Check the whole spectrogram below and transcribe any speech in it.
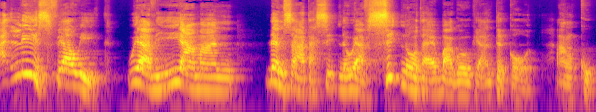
at least for a week, we have yam and them sort of sitting there. We have sitting out of a bag okay and take out and cook.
